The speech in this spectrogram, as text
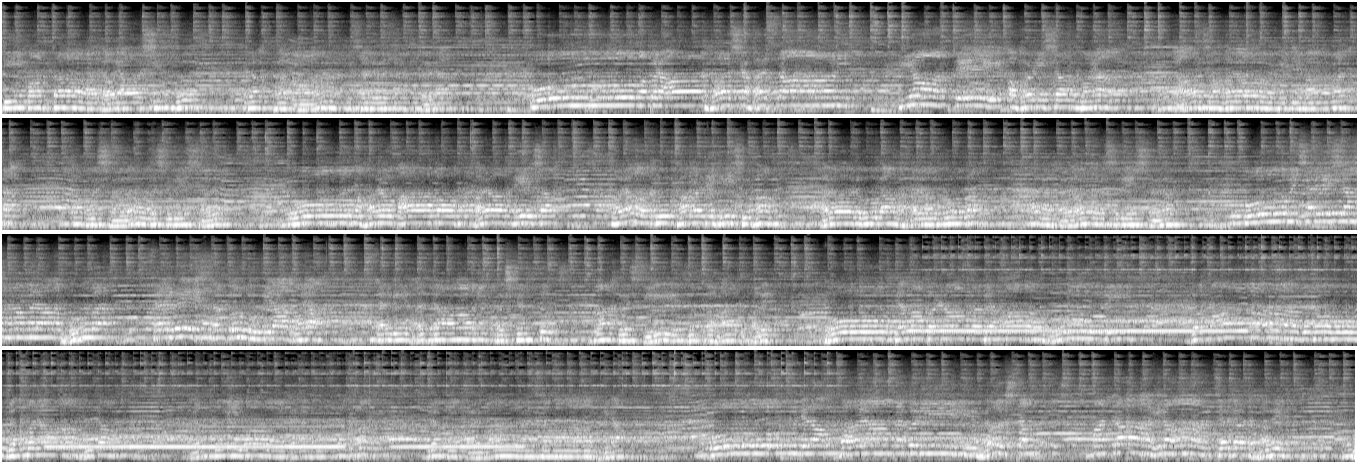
기만다 너야 신분 라카만 샤르 상스라 오 마브라 하샤하사니 비안테 어허리 샤마야 나샤하야 기만다 어머샤 수리샤르 오 하로바 हर रोगम हर भोगम हर हर सुरेश्वर ओम सर्वेषां मङ्गला भूव सर्वे सन्तु विरामया सर्वे भद्राणि पश्यन्तु मा कश्चित् दुःखभाग् भवेत् ॐ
